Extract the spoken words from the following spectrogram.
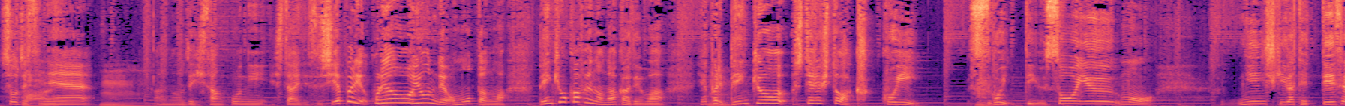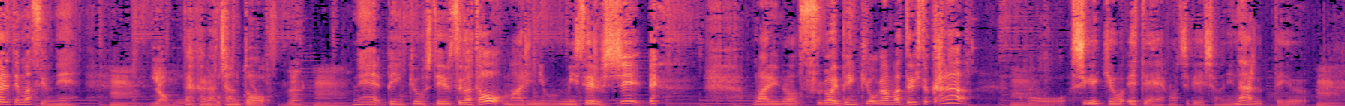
そうですね。うん。あの、ぜひ参考にしたいですし、やっぱりこれを読んで思ったのは、勉強カフェの中では、やっぱり勉強してる人はかっこいい、すごいっていう、そういうもう、認識が徹底されてますよね。うん。いやもう、だからちゃんとね。うん。ね、勉強している姿を周りにも見せるし、周りのすごい勉強を頑張ってる人から、うん。こう、刺激を得て、モチベーションになるっていう、うん。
